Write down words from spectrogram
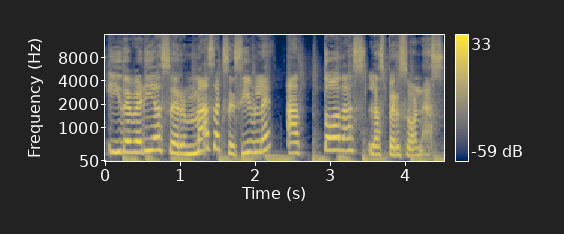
y debería ser más accesible a todas las personas.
